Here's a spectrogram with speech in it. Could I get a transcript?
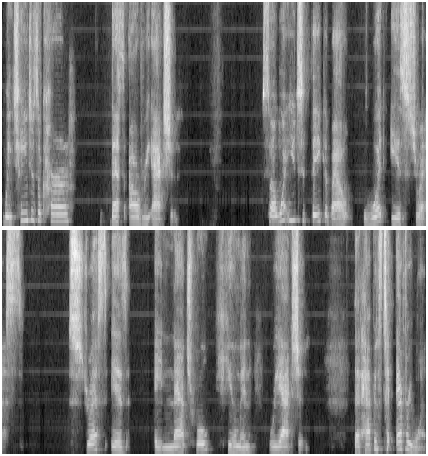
When changes occur, that's our reaction. So I want you to think about what is stress? Stress is a natural human reaction that happens to everyone.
